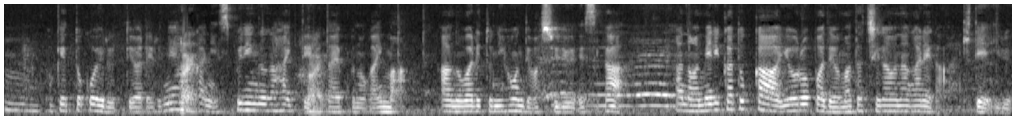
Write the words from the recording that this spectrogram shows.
うんポケットコイルって言われるね、はい中にスプリングが入っていはいるタイプのが今、あの割と日本では主流ですがあのアメリカとかヨーロッパではまた違う流れが来ている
